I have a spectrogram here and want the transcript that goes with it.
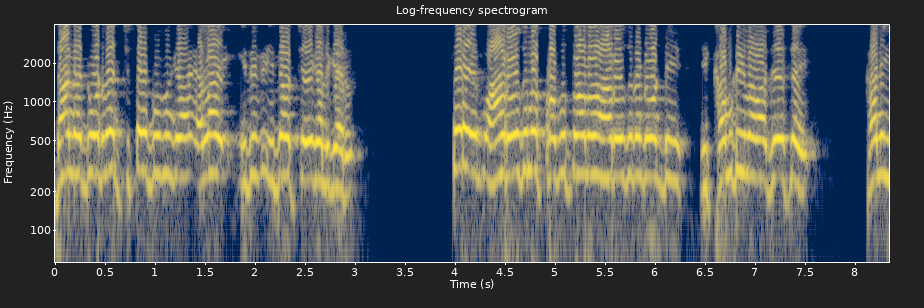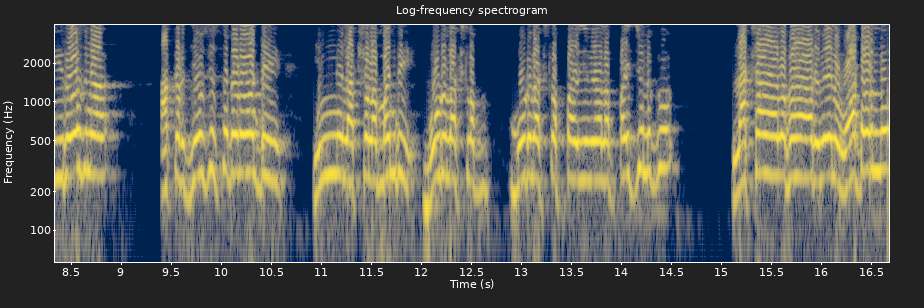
దాన్ని అటువంటి చిత్ర భూమిగా ఎలా ఇది ఇదో చేయగలిగారు? సరే ఆ రోజున ప్రభుత్వాలు ఆ రోజునటువంటి ఈ కమిటీలు అలా చేసాయి కానీ ఈ రోజున అక్కడ నివసిస్తున్నటువంటి ఇన్ని లక్షల మంది మూడు లక్షల మూడు లక్షల పది వేల పైచులకు లక్ష ఎనభై ఆరు వేల ఓటర్లు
